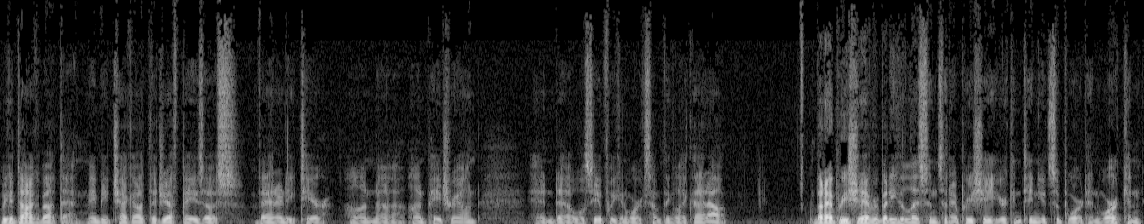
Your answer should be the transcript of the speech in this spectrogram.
we could talk about that. Maybe check out the Jeff Bezos vanity tier on uh, on Patreon, and uh, we'll see if we can work something like that out. But I appreciate everybody who listens, and I appreciate your continued support and work, and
